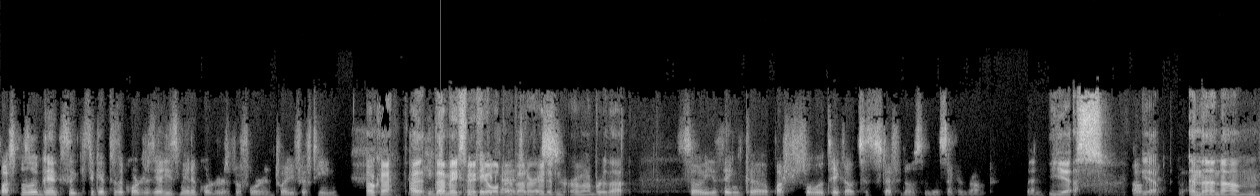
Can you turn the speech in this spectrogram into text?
Pospisil gets to, to get to the quarters. Yeah, he's made a quarters before in 2015. Okay, I, that could- makes me feel a bit better. I didn't remember that. So you think uh, Pospisil will take out Stefanos in the second round? Then Yes, okay. Yeah. okay, and then um,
